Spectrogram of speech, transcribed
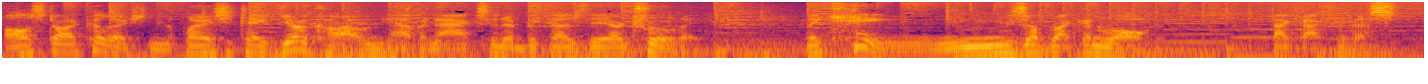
All Star Collision, the place to take your car when you have an accident because they are truly the kings of wreck and roll. Back after this.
